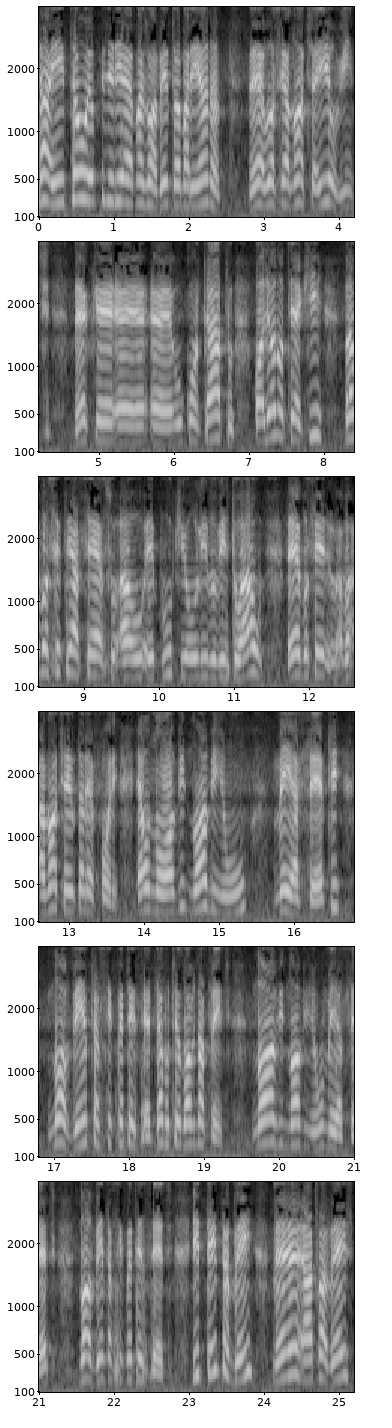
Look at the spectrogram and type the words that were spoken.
Tá, então eu pediria mais uma vez, doutora Mariana, né, você anote aí, ouvinte, né, que é, é, o contato. Olha, eu anotei aqui, para você ter acesso ao e-book ou livro virtual, né, você anote aí o telefone. É o 991 67 9057. Já botei o 9 na frente. 99167 9057. E tem também, né, através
